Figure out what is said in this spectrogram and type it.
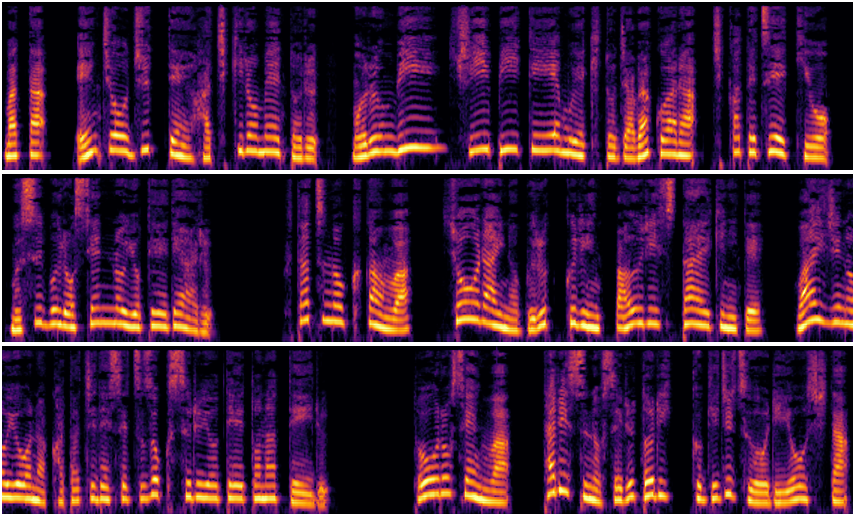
また、延長 10.8km、モルンビー CPTM 駅とジャバクアラ地下鉄駅を結ぶ路線の予定である。二つの区間は、将来のブルックリン・パウリスタ駅にて、Y 字のような形で接続する予定となっている。当路線は、タリスのセルトリック技術を利用した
